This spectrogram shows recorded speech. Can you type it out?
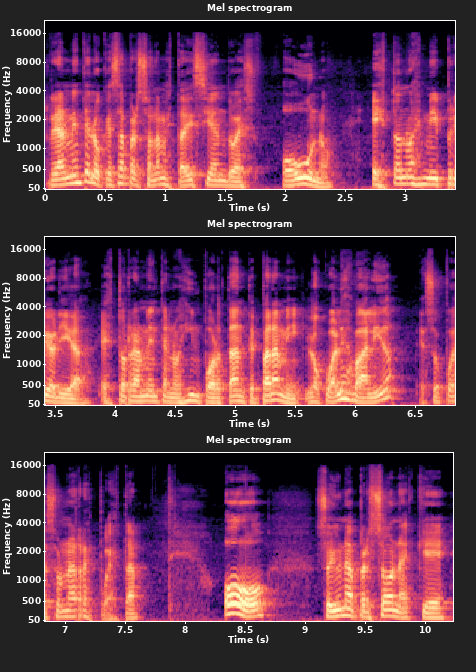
realmente lo que esa persona me está diciendo es, o uno, esto no es mi prioridad, esto realmente no es importante para mí, lo cual es válido, eso puede ser una respuesta, o soy una persona que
